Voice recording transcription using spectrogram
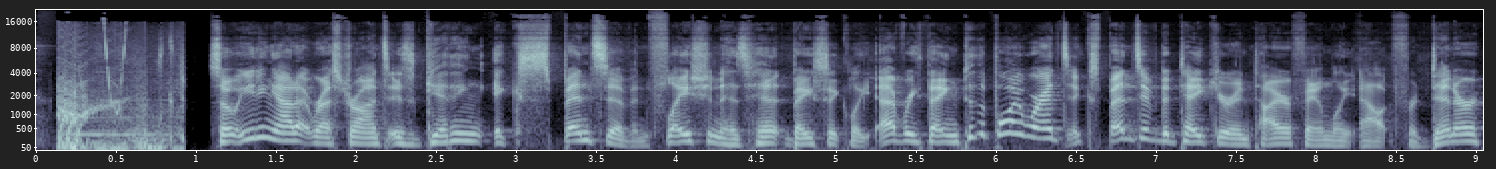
So, eating out at restaurants is getting expensive. Inflation has hit basically everything to the point where it's expensive to take your entire family out for dinner.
